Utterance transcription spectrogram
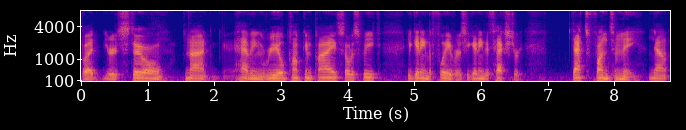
but you're still not having real pumpkin pie, so to speak. You're getting the flavors, you're getting the texture. That's fun to me. Now,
